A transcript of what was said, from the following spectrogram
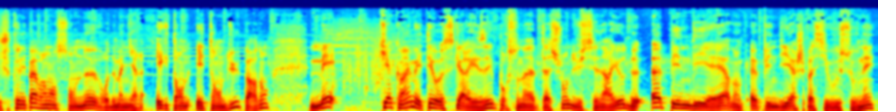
je connais pas vraiment son œuvre de manière étendue, pardon, mais qui a quand même été oscarisé pour son adaptation du scénario de Up in the Air. Donc Up in the Air, je ne sais pas si vous vous souvenez,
